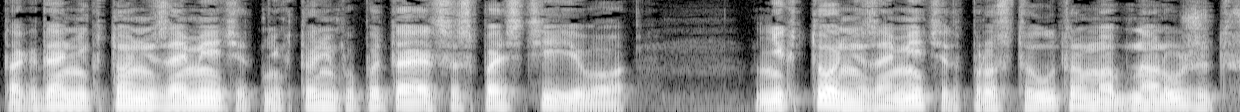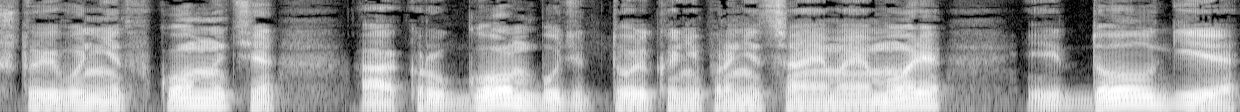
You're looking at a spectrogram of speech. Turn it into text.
Тогда никто не заметит, никто не попытается спасти его. Никто не заметит, просто утром обнаружит, что его нет в комнате, а кругом будет только непроницаемое море и долгие,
